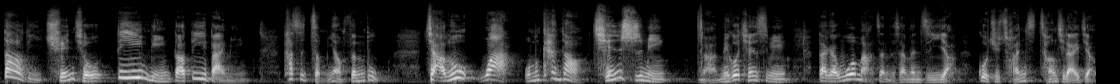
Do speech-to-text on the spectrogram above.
到底全球第一名到第一百名它是怎么样分布。假如哇，我们看到前十名啊，美国前十名大概沃尔玛占的三分之一啊。过去传长期来讲。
